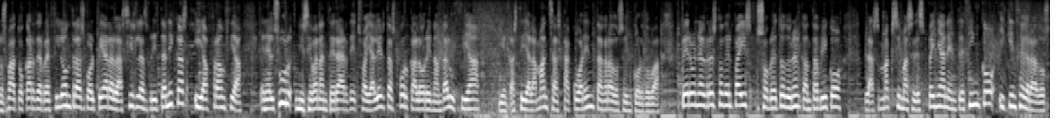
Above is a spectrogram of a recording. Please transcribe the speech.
nos va a tocar de refilón tras golpear a las islas británicas y a Francia. En el sur ni se van a enterar, de hecho hay alertas por calor en Andalucía y en Castilla-La Mancha hasta 40 grados en Córdoba. Pero en el resto del país, sobre todo en el Cantábrico, las máximas se despeñan entre 5 y 15 grados.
